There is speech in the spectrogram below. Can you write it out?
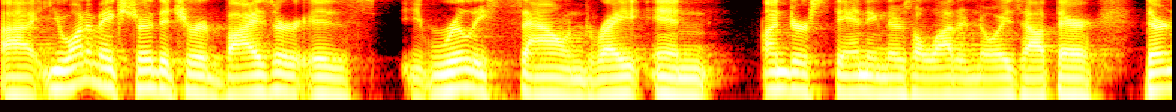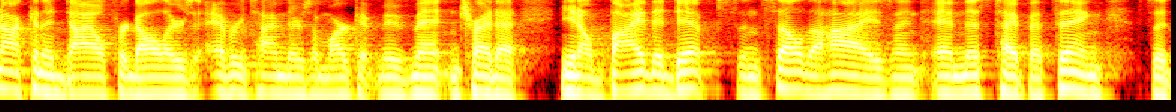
Uh, you want to make sure that your advisor is really sound, right, in understanding there's a lot of noise out there. They're not going to dial for dollars every time there's a market movement and try to, you know, buy the dips and sell the highs and, and this type of thing. It's a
